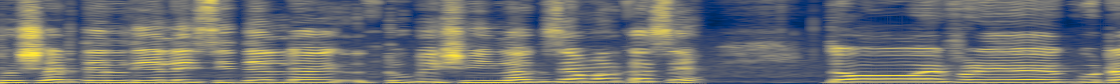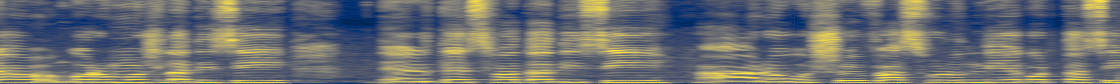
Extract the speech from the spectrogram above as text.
সর্ষের তেল দিয়ে লেছি তেলটা একটু বেশিই লাগছে আমার কাছে। তো এরপরে গোটা গরম মশলা দিছি তেজপাতা দিছি, আর অবশ্যই পাঁচফোড়ন দিয়ে করতাছি।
